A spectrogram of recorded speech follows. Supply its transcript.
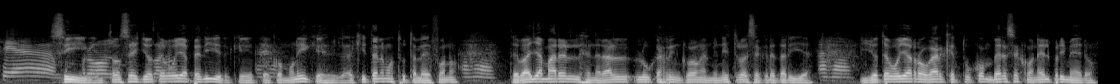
sea Sí, pronto, entonces yo te voy a pedir que te Ajá. comuniques, aquí tenemos tu teléfono, Ajá. te va a llamar el general Lucas Rincón, el ministro de Secretaría, Ajá. y yo te voy a rogar que tú converses con él primero,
